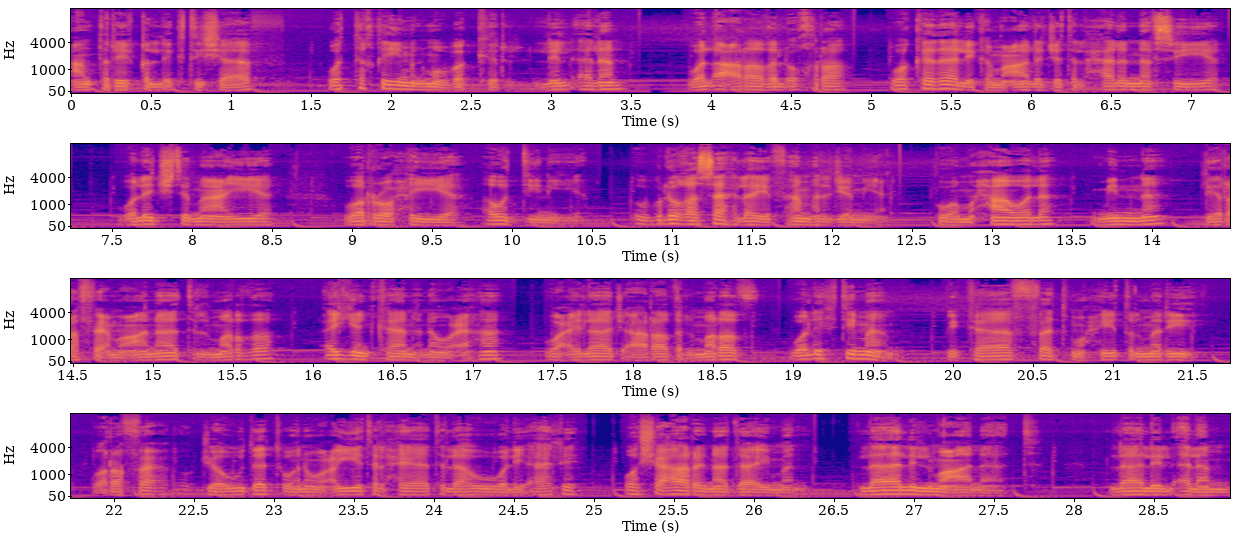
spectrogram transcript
عن طريق الاكتشاف والتقييم المبكر للألم والأعراض الأخرى وكذلك معالجة الحالة النفسية والاجتماعية والروحية أو الدينية. وبلغة سهلة يفهمها الجميع. هو محاولة منا لرفع معاناة المرضى أيا كان نوعها وعلاج أعراض المرض والاهتمام بكافة محيط المريض ورفع جودة ونوعية الحياة له ولأهله وشعارنا دائما لا للمعاناة لا للألم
